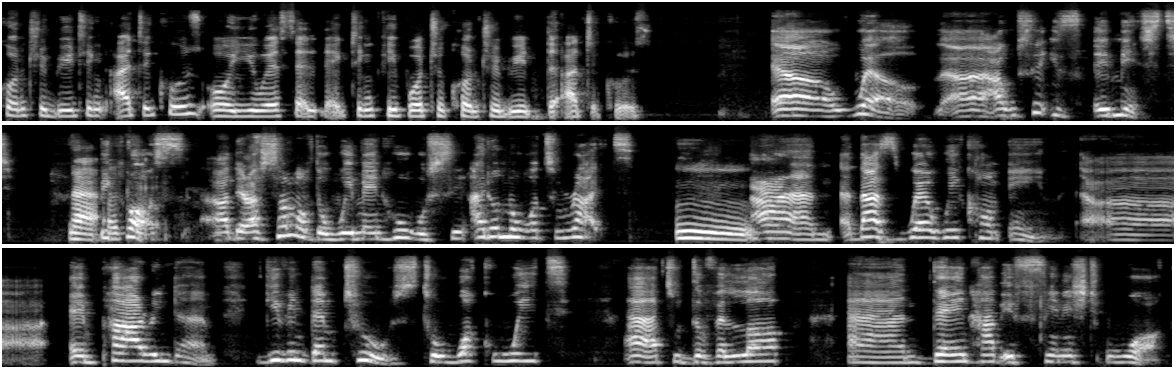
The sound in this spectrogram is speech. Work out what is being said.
contributing articles or you were selecting people to contribute the articles? uh, well uh, i would say it's a mist Ah, okay. because uh, there are some of the women who will say i don't know what to write Mm, and that's where we come in uh, empowering them giving them tools to work with uh, to develop and then have a finished work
